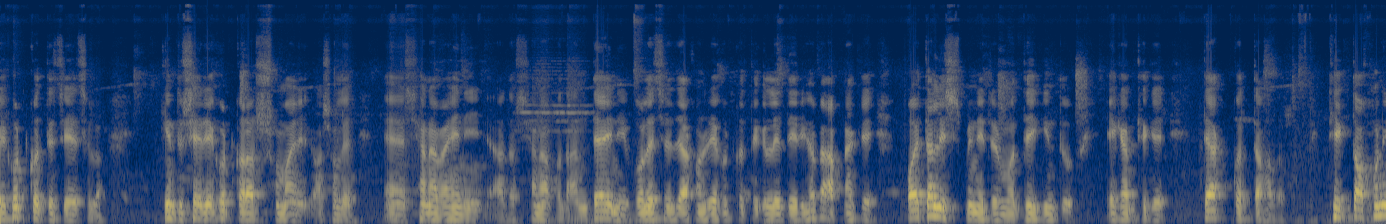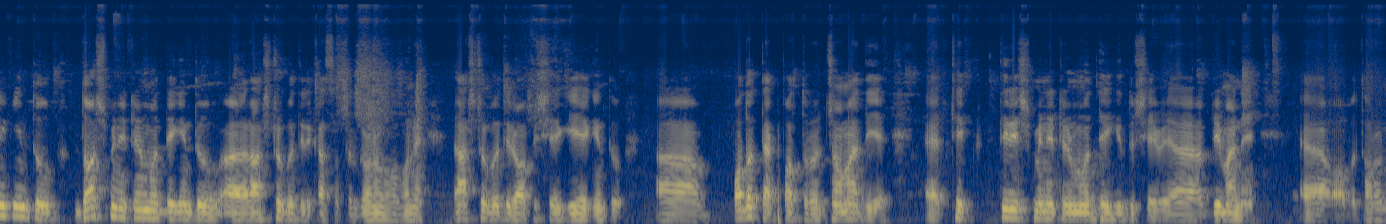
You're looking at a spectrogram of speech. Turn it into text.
রেকর্ড করতে চেয়েছিল। কিন্তু সে রেকর্ড করার সময় আসলে সেনাবাহিনী অর্থাৎ সেনাপ্রধান দেয়নি। বলেছে যে এখন রেকর্ড করতে গেলে দেরি হবে, আপনাকে পঁয়তাল্লিশ মিনিটের মধ্যেই কিন্তু এখান থেকে ত্যাগ করতে হবে। ঠিক তখনই কিন্তু দশ মিনিটের মধ্যে কিন্তু রাষ্ট্রপতির কাছে গণভবনে রাষ্ট্রপতির অফিসে গিয়ে কিন্তু পদত্যাগপত্র জমা দিয়ে ঠিক তিরিশ মিনিটের মধ্যেই কিন্তু সে বিমানে অবতরণ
